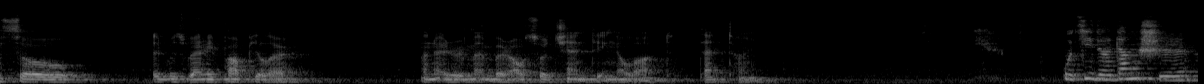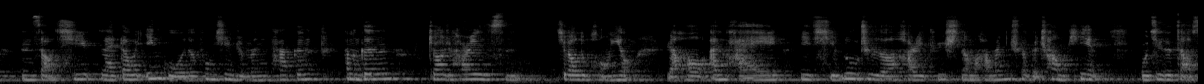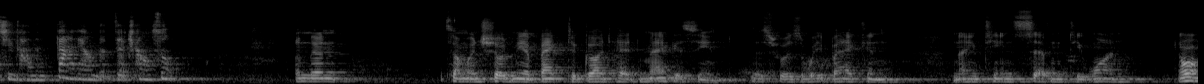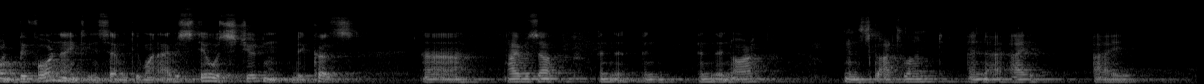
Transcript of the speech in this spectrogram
So it was very popular, and I remember also chanting a lot that time. 我记得当时，嗯，早期来到英国的奉献者们，他跟他们跟 George Harrison 交了朋友， 然后安排一起录制了 Hare Krishna Mahamantra 的唱片。我记得早期他们大量的在唱诵。 And then someone showed me a Back to Godhead magazine. This was way back in 1971. Oh, before 1971. I was still a student because uh, I was up in the, in, in the north, in Scotland, and I, I, I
